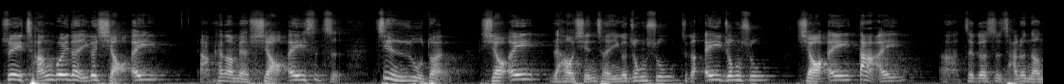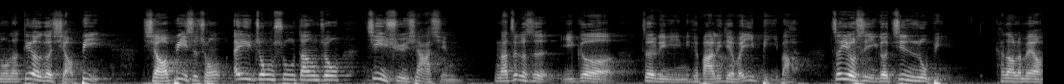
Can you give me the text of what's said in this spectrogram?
所以常规的一个小 a 啊，看到没有？小 a 是指进入段，小 a 然后形成一个中枢，这个 a 中枢，小 a 大 A 啊，这个是缠论当中的第二个小 b，小 b 是从 a 中枢当中继续下行，那这个是一个这里你可以把它理解为一笔吧，这又是一个进入笔，看到了没有？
